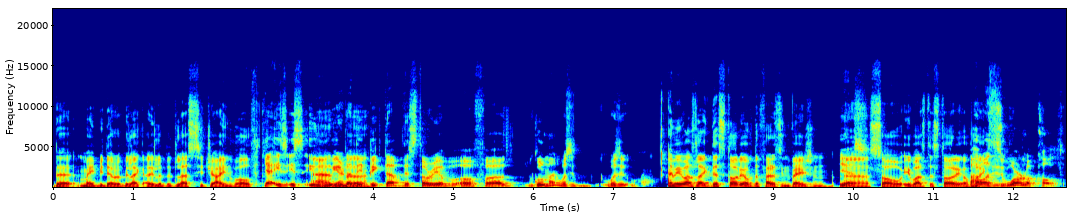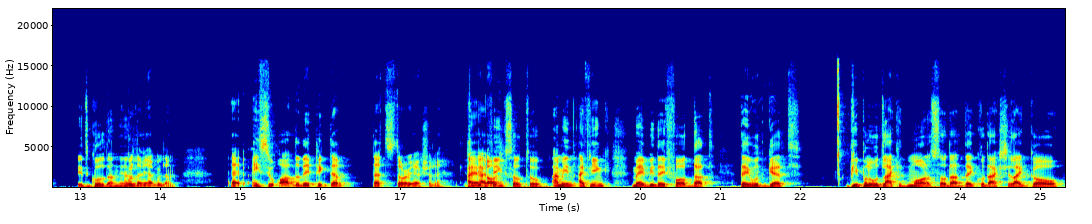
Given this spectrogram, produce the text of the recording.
the maybe there would be like a little bit less CGI involved. Yeah, it's, it's, it's And, weird that they uh, picked up the story of of uh, Gul'dan. Was it? Was it? I mean it was like the story of the first invasion. Yes. Uh, so it was the story of How like was this warlock called? it's Gul'dan, yeah. Gul'dan, yeah, Gul'dan. Uh, it's odd that they picked up that story. Actually, It's a bit I, I think so too. I mean, I think maybe they thought that they would get people would like it more, so that they could actually like go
